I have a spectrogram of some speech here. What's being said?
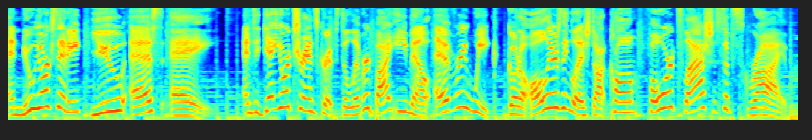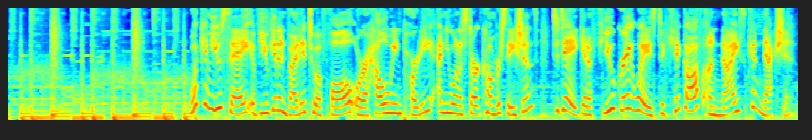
and New York City, USA. And to get your transcripts delivered by email every week, go to allearsenglish.com forward slash subscribe. What can you say if you get invited to a fall or a Halloween party and you want to start conversations? Today, get a few great ways to kick off a nice connection.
